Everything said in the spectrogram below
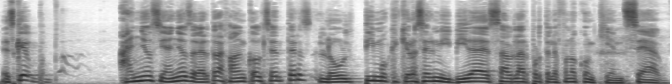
Es que años y años de haber trabajado en call centers, lo último que quiero hacer en mi vida es hablar por teléfono con quien sea, güey.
